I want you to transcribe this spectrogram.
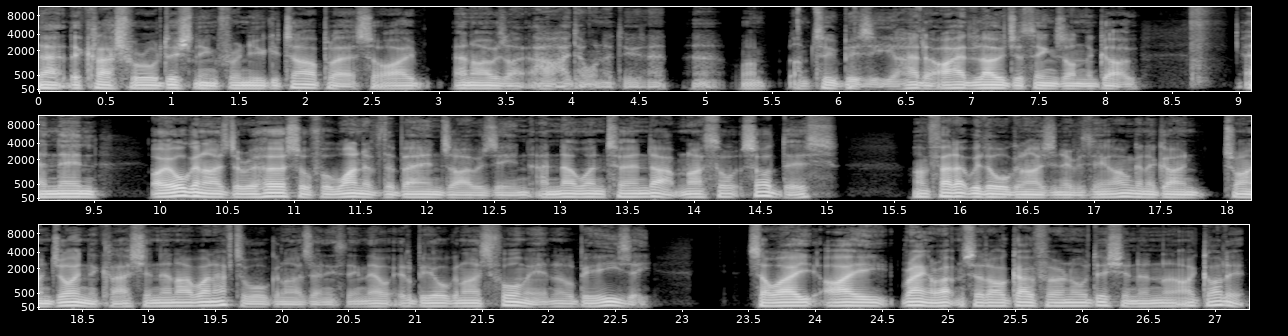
that the Clash were auditioning for a new guitar player. So I and I was like, oh, I don't want to do that. Uh, I'm I'm too busy. I had I had loads of things on the go, and then I organised a rehearsal for one of the bands I was in, and no one turned up. And I thought, sod this. I'm fed up with organising everything. I'm going to go and try and join the Clash, and then I won't have to organise anything. They'll, it'll be organised for me, and it'll be easy. So I, I rang her up and said, I'll go for an audition, and I got it.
